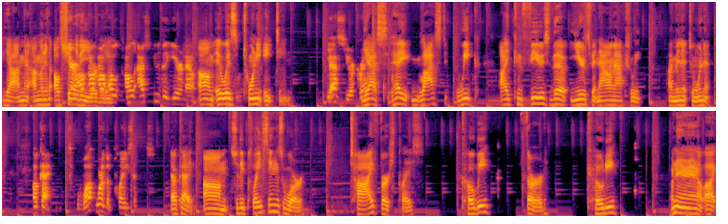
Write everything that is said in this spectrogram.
yeah. I'm gonna. I'm gonna. I'll share Here, the I'll, year, I'll, but yeah. I'll, I'll ask you the year now. Um, it was 2018. Yes, you're correct. Yes. Hey, last week I confused the years, but now I'm actually I'm in it to win it. Okay. What were the placings? Okay. Um. So the placings were Ty first place, Coby third, Cody. Oh no no no no. Uh,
